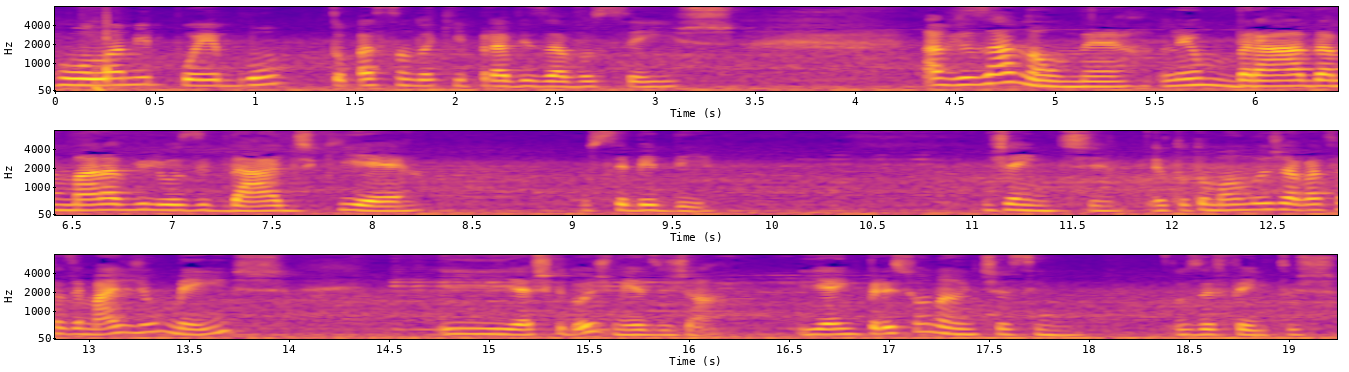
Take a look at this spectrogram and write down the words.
Rola mi pueblo. Tô passando aqui para avisar vocês. Avisar não, né? Lembrar da maravilhosidade que é o CBD. Gente, eu tô tomando já vai fazer mais de um mês e acho que dois meses já. E é impressionante, assim, os efeitos.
